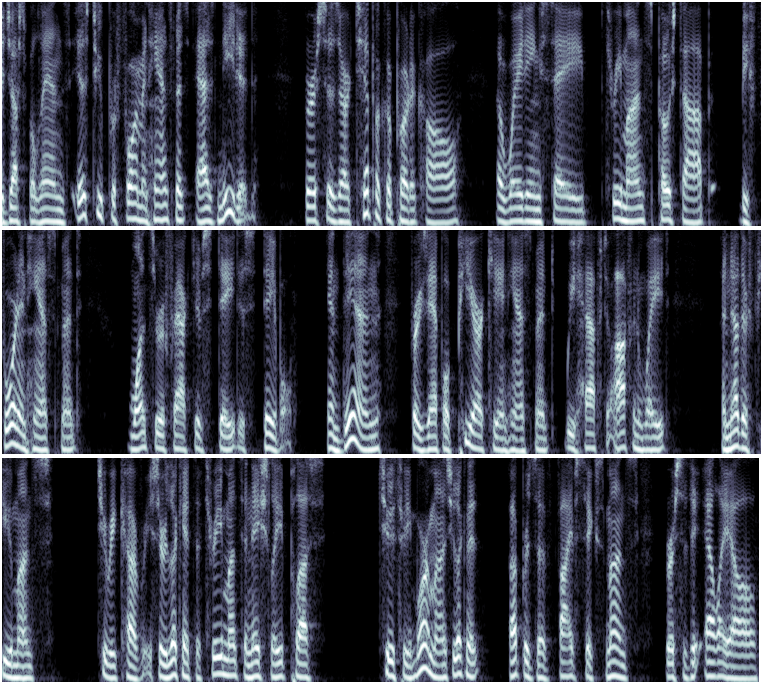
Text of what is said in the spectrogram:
adjustable lens is to perform enhancements as needed versus our typical protocol of waiting, say, three months post op before an enhancement once the refractive state is stable. And then, for example, PRK enhancement, we have to often wait another few months to recovery. So you're looking at the three months initially plus two, three more months. You're looking at upwards of five, six months versus the LAL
